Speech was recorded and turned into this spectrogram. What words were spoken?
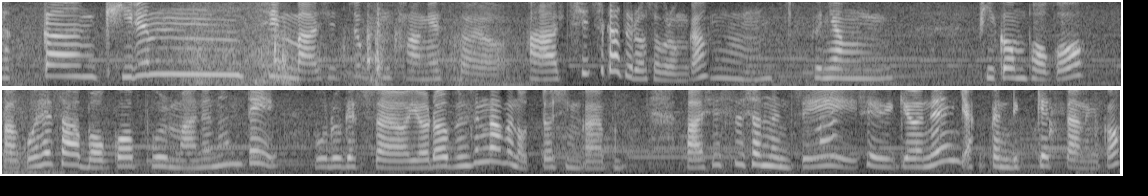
약간 기름진 맛이 조금 강했어요. 아 치즈가 들어서 그런가? 음, 그냥 비건 버거라고 해서 먹어볼 만은 한데 모르겠어요. 여러분 생각은 어떠신가요? 맛있으셨는지 제 의견은 약간 늦겠다는 거?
